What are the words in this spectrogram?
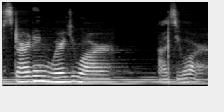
Starting where you are as you are.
